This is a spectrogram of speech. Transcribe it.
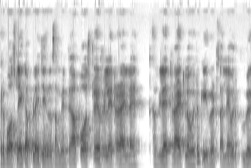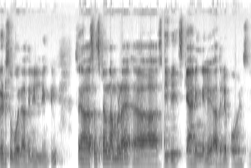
ഒരു പോസ്റ്റിലേക്ക് അപ്ലൈ ചെയ്യുന്ന സമയത്ത് ആ പോസ്റ്റ് റിലേറ്റഡ് ആയിട്ടുള്ള റിലേറ്റഡ് ആയിട്ടുള്ള ഒരു കീവേഡ്സ് അല്ലെ ഒരു വേർഡ്സ് പോലും അതിലില്ലെങ്കിൽ സിസ്റ്റം നമ്മളെ സി വി സ്കാനിങ്ങിൽ അതിൽ പോയിന്റ്സിൽ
